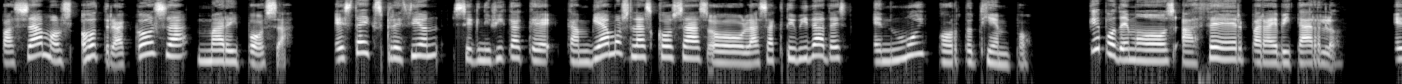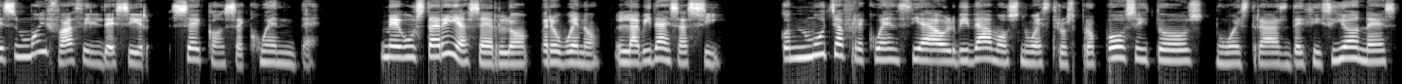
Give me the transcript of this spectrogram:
pasamos otra cosa mariposa. Esta expresión significa que cambiamos las cosas o las actividades en muy corto tiempo. ¿Qué podemos hacer para evitarlo? Es muy fácil decir sé consecuente. Me gustaría serlo, pero bueno, la vida es así. Con mucha frecuencia olvidamos nuestros propósitos, nuestras decisiones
